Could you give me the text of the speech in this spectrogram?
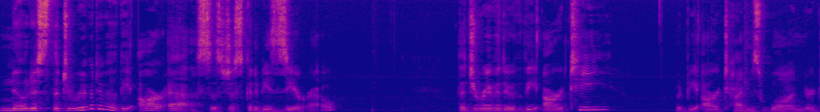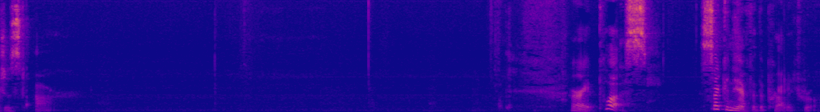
notice the derivative of the rs is just going to be 0. The derivative of the rt would be r times 1, or just r. All right, plus second half of the product rule.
